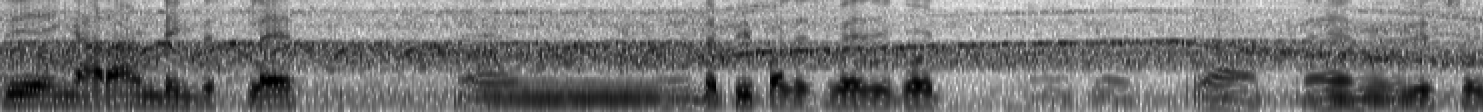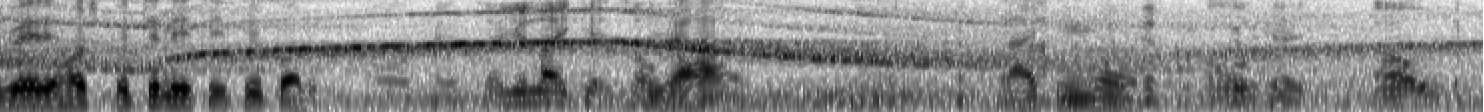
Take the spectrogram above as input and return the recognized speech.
seeing surrounding this place, and the people is very good. Okay. Yeah, and this is very hospitality people. Okay, so you like it so far? Yeah, like more. Okay. Uh,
